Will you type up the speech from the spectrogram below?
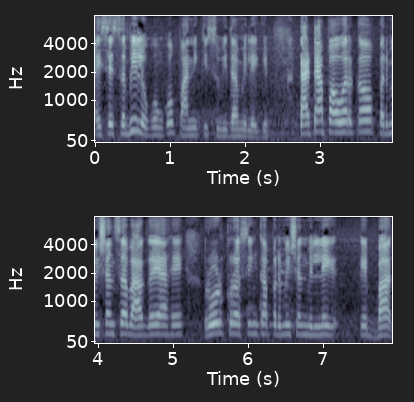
ऐसे सभी लोगों को पानी की सुविधा मिलेगी। टाटा पावर का परमिशन सब आ गया है। रोड क्रॉसिंग का परमिशन मिलने के बाद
